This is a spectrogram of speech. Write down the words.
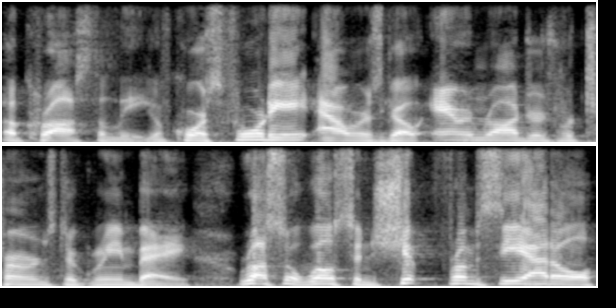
across the league. Of course, 48 hours ago, Aaron Rodgers returns to Green Bay. Russell Wilson shipped from Seattle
